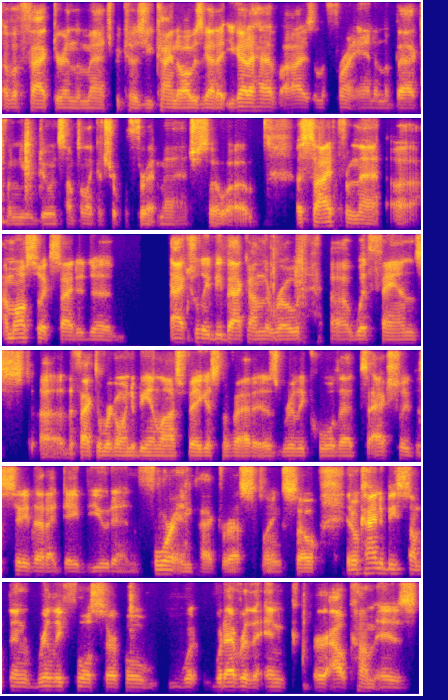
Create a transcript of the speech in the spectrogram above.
of a factor in the match because you kind of always got to you got to have eyes in the front and in the back when you're doing something like a triple threat match. So uh, aside from that, uh, I'm also excited to actually be back on the road uh, with fans. Uh, the fact that we're going to be in Las Vegas, Nevada, is really cool. That's actually the city that I debuted in for Impact Wrestling. So it'll kind of be something really full circle, wh- whatever the end or outcome is,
